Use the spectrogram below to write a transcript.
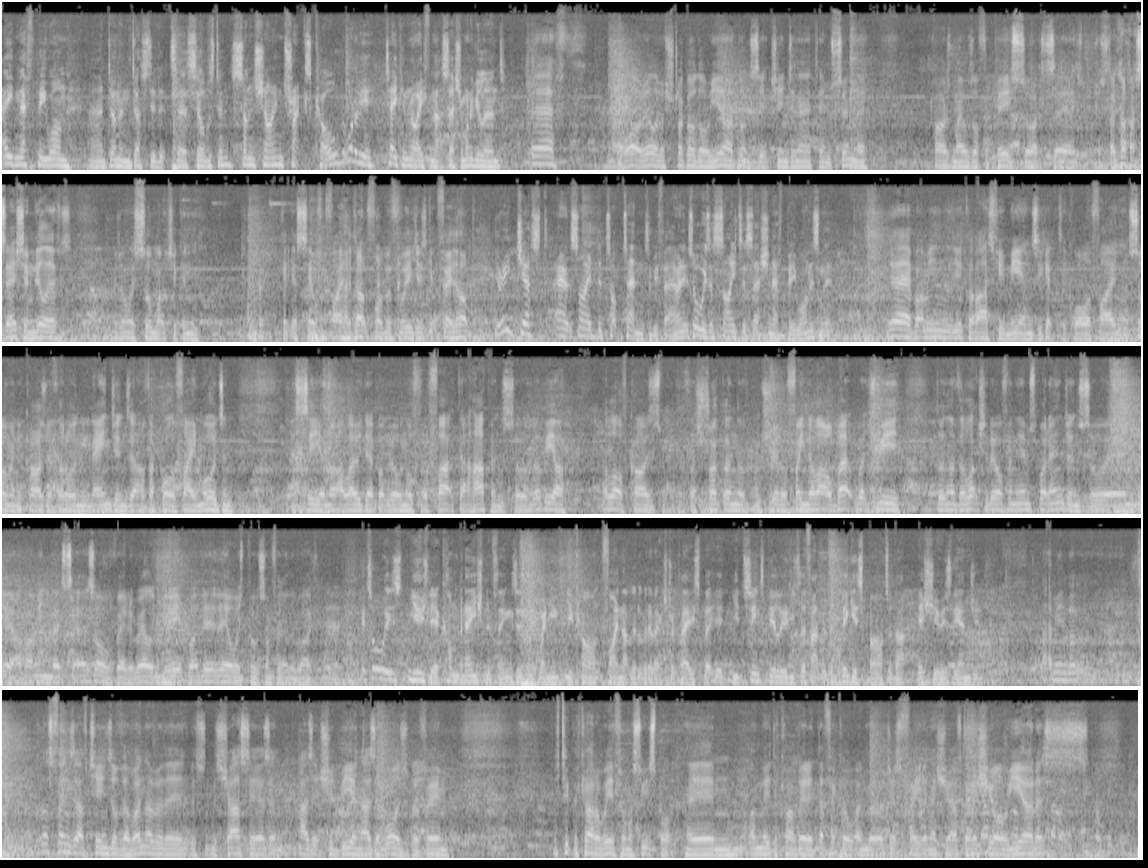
Aidan FP1 uh, done and dusted at uh, Silverstone. Sunshine, track's cold. But what have you taken away from that session? What have you learned? Uh, not a lot really. We've struggled all year. I don't see it changing anytime soon. The car's miles off the pace, so it's uh, just another session really. There's only so much you can get yourself fired up for before you just get fed up. You're in just outside the top 10 to be fair, and it's always a sighter session FP1, isn't it? Yeah, but I mean, you've got the last few meetings, you get to qualifying, and there's so many cars with their own engines that have their qualifying modes, and they say you're not allowed it, but we all know for a fact that happens. So there'll be a, a lot of cars, if they're struggling, I'm sure they'll find a little bit, which we don't have the luxury of in the M Sport engine. So um, yeah, I mean it's, it's all very well and great, but they, they always pull something out of the bag. Yeah. It's always usually a combination of things, isn't it? When you, you can't find that little bit of extra pace, but you, you seem to be alluding to the fact that the biggest part of that issue is the engine. I mean, but there's things that have changed over the winter with the, the, the chassis isn't as it should be and as it was. With um, we've took the car away from a sweet spot. Um, and made the car very difficult and we are just fighting issue after issue all year. It's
